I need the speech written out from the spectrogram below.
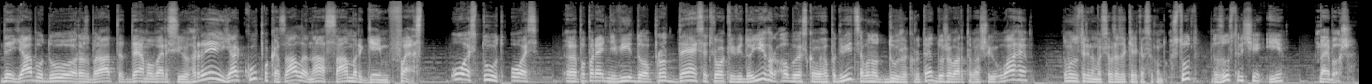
де я буду розбирати демо-версію гри, яку показали на Summer Game Fest. Ось тут ось попереднє відео про 10 років відеоігор. Обов'язково його подивіться, воно дуже круте, дуже варте вашої уваги. Тому зустрінемося вже за кілька секунд ось тут. До зустрічі і дай Боже.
